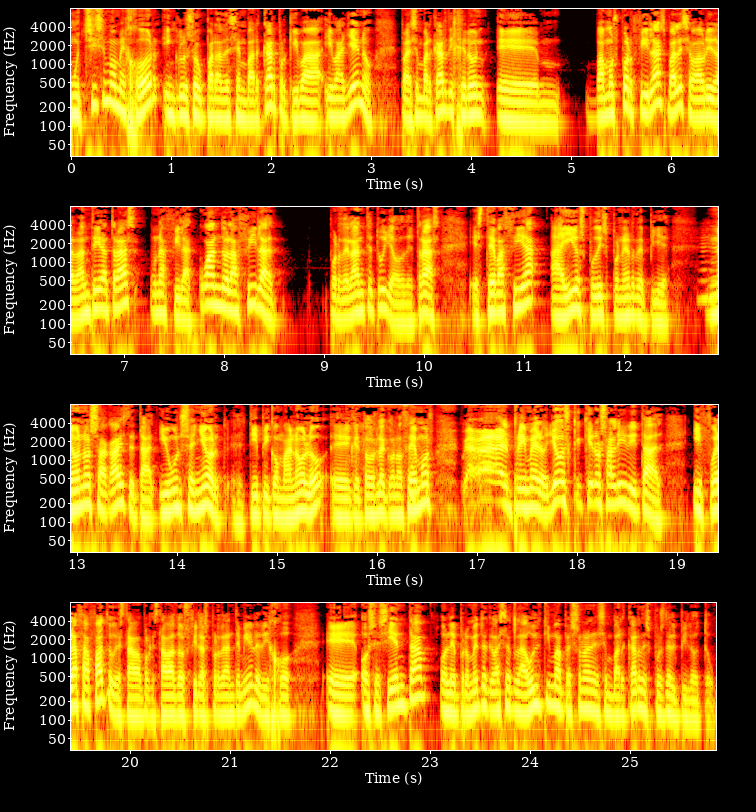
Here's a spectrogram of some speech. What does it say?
muchísimo mejor, incluso para desembarcar, porque iba, iba lleno. Para desembarcar dijeron, eh, vamos por filas, ¿vale? Se va a abrir adelante y atrás una fila. Cuando la fila por delante tuya o detrás esté vacía, ahí os podéis poner de pie. No nos hagáis de tal. Y un señor, el típico Manolo, eh, que todos le conocemos, "Ah, el primero, yo es que quiero salir y tal. Y fue el azafato, que estaba, porque estaba dos filas por delante mío, y le dijo, eh, o se sienta, o le prometo que va a ser la última persona en desembarcar después del piloto.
